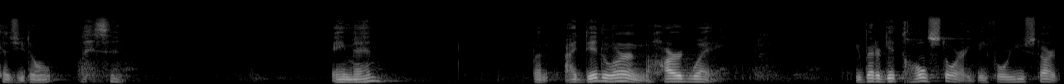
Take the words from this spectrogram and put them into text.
because you don't listen. Amen? But I did learn the hard way. You better get the whole story before you start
